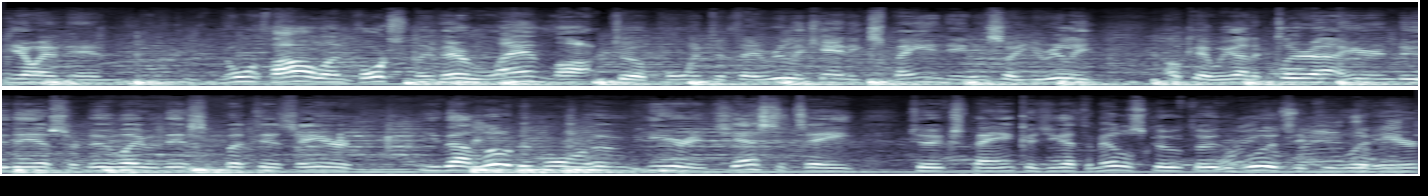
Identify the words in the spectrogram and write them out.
you know, and, and North Hall, unfortunately, they're landlocked to a point that they really can't expand any. So you really, okay, we got to clear out here and do this, or do away with this and put this here. You've got a little bit more room here at Chestatee to expand because you got the middle school through the woods, if you would here.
